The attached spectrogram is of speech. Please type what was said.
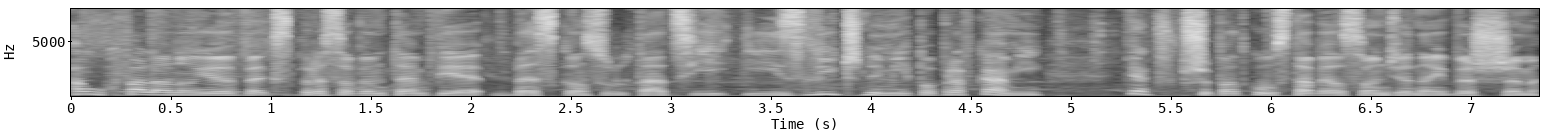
a uchwalano je w ekspresowym tempie, bez konsultacji i z licznymi poprawkami, jak w przypadku ustawy o Sądzie Najwyższym.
